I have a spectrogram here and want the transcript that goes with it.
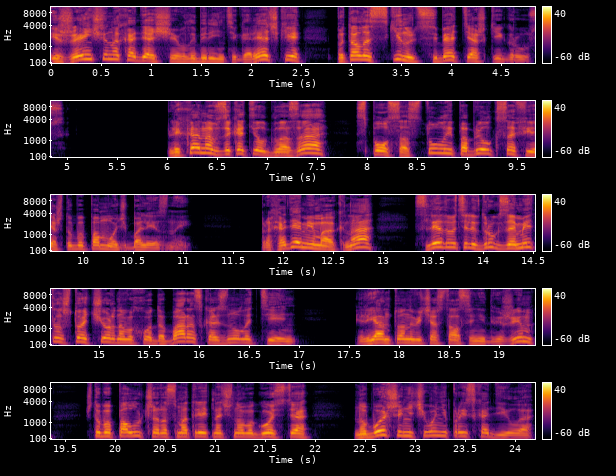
и женщина, ходящая в лабиринте горячки, пыталась скинуть с себя тяжкий груз. Плеханов закатил глаза сполз со стула и побрел к Софе, чтобы помочь болезной. Проходя мимо окна, следователь вдруг заметил, что от черного хода бара скользнула тень. Илья Антонович остался недвижим, чтобы получше рассмотреть ночного гостя, но больше ничего не происходило,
